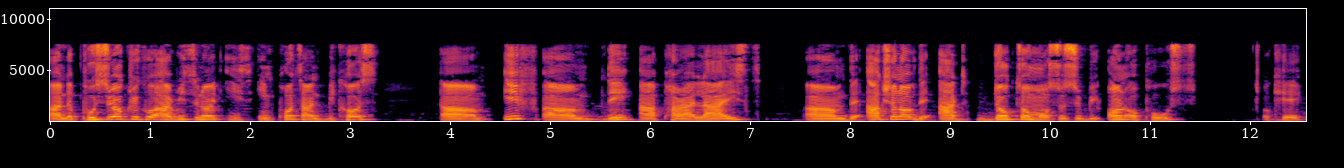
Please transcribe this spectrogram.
and the posterior cricoarytenoid is important because um, if um, they are paralyzed, um, the action of the adductor muscles will be unopposed. Okay,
